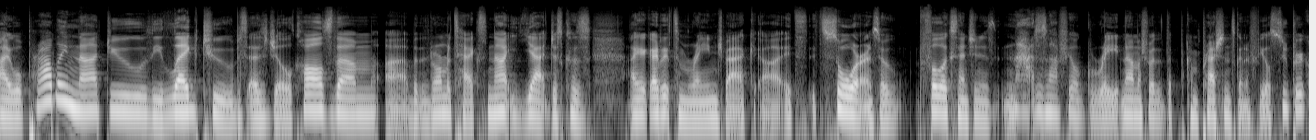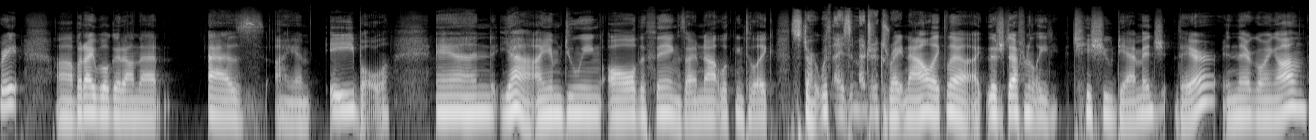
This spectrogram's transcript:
I will probably not do the leg tubes as jill calls them uh, but the NormaTecs not yet just because i gotta get some range back. Uh, it's it's sore and so full extension is not does not feel great. Not sure that the compression is going to feel super great, uh, but I will get on that as I am able. And yeah, I am doing all the things. I'm not looking to like start with isometrics right now. Like, yeah, there's definitely tissue damage there in there going on.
